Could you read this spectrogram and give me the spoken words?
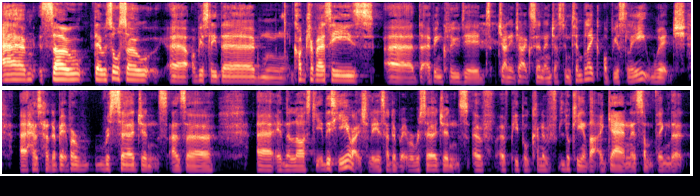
Um, so there was also uh, obviously the um, controversies uh, that have included Janet Jackson and Justin Timberlake, obviously, which uh, has had a bit of a resurgence as a. Uh, in the last year, this year actually has had a bit of a resurgence of of people kind of looking at that again as something that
